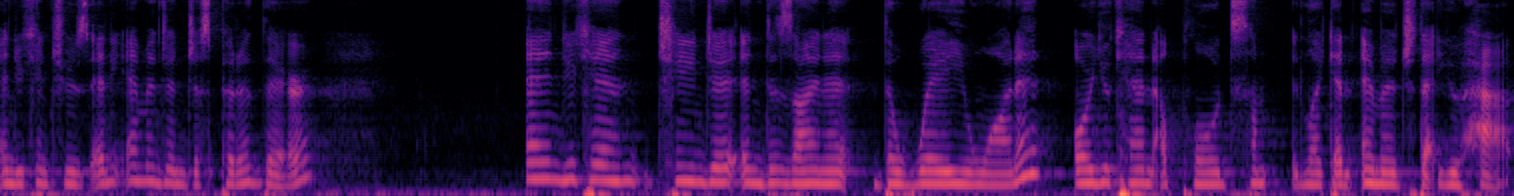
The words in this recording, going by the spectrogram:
and you can choose any image and just put it there and you can change it and design it the way you want it or you can upload some like an image that you have.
